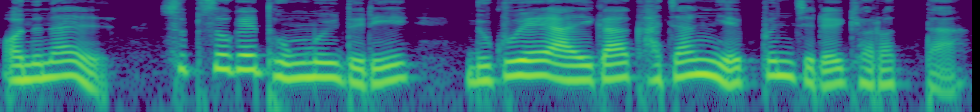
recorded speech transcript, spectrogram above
어느 날 숲속의 동물들이 누구의 아이가 가장 예쁜지를 겨뤘다.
